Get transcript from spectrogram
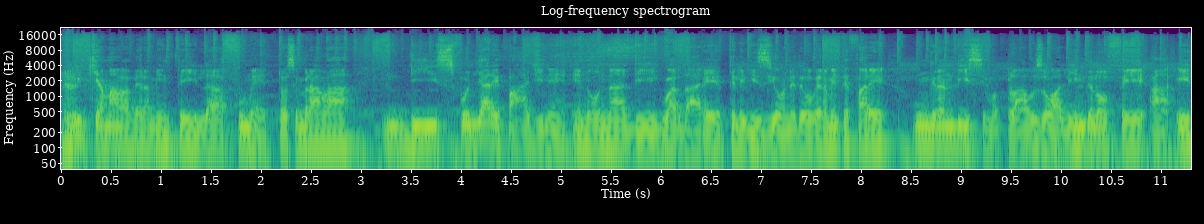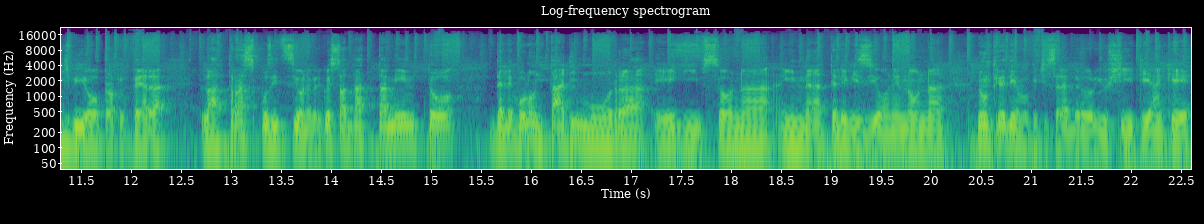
richiamava veramente il fumetto, sembrava di sfogliare pagine e non di guardare televisione. Devo veramente fare un grandissimo applauso a Lindelof e a HBO proprio per la trasposizione, per questo adattamento delle volontà di Moore e Gibson in televisione. Non, non credevo che ci sarebbero riusciti, anche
